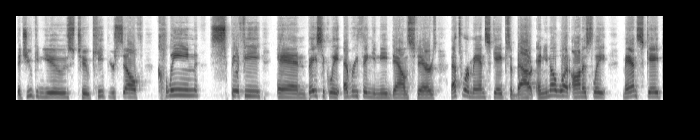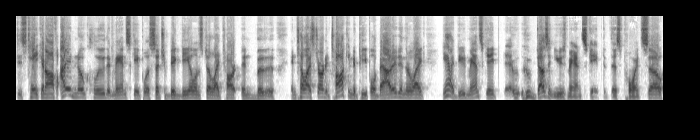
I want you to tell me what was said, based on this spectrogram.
that you can use to keep yourself clean, spiffy, and basically everything you need downstairs. That's where Manscaped's about. And you know what? Honestly, Manscaped is taken off. I had no clue that Manscaped was such a big deal until I tar- until I started talking to people about it, and they're like, "Yeah, dude, Manscaped. Eh, who doesn't use Manscaped at this point?" So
